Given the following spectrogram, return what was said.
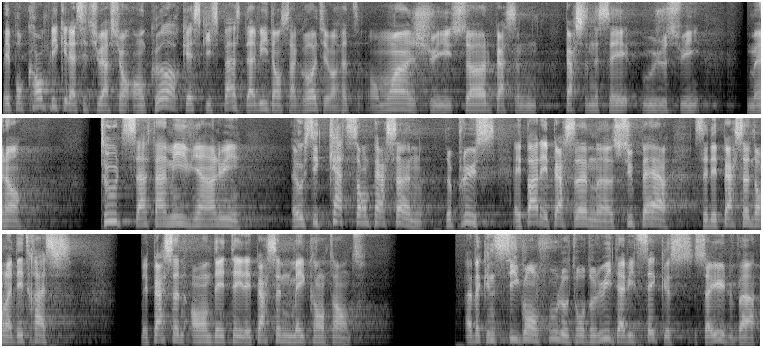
Mais pour compliquer la situation encore, qu'est-ce qui se passe? David dans sa grotte, en fait, au moins je suis seul, personne personne ne sait où je suis. Mais non, toute sa famille vient à lui. Et aussi 400 personnes de plus. Et pas des personnes euh, super, c'est des personnes dans la détresse. Les personnes endettées, les personnes mécontentes. Avec une si grande foule autour de lui, David sait que Saül va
